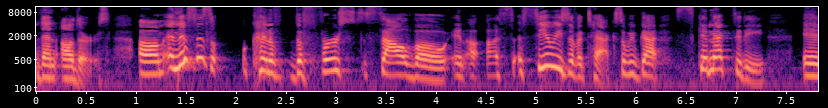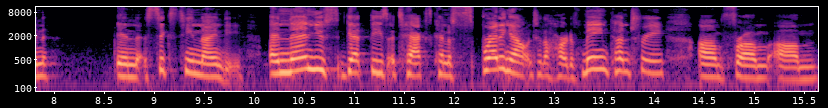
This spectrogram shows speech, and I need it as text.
than others. Um, and this is kind of the first salvo in a, a, a, series of attacks. So we've got Schenectady in, in 1690. And then you get these attacks kind of spreading out into the heart of Maine country um, from um,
